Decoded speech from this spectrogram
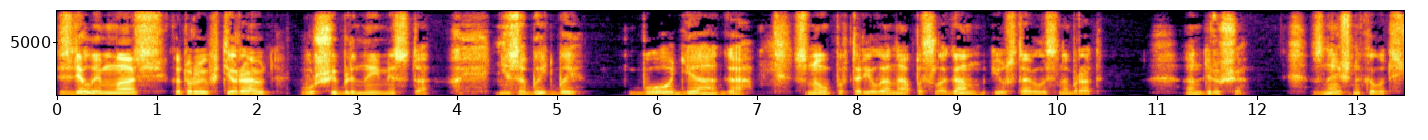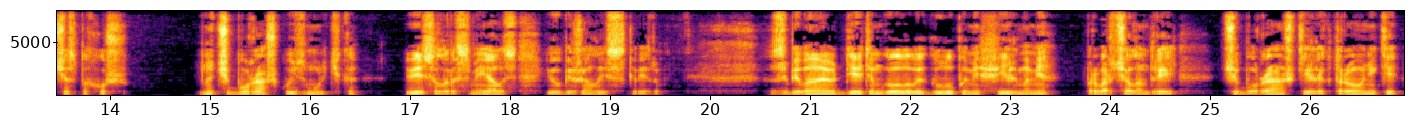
«Сделаем мазь, которую втирают в ушибленные места. Не забыть бы!» «Бодяга!» — снова повторила она по слогам и уставилась на брат. «Андрюша, знаешь, на кого ты сейчас похож?» «На чебурашку из мультика». Весело рассмеялась и убежала из сквера. Забивают детям головы глупыми фильмами, — проворчал Андрей. Чебурашки, электроники,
